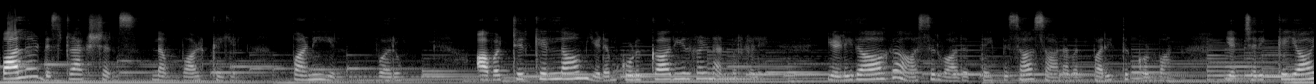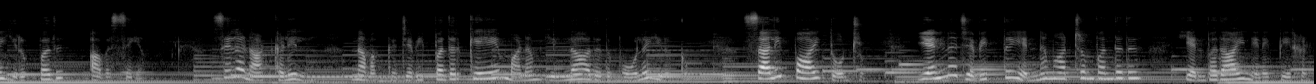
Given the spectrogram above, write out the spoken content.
பல டிஸ்ட்ராக்ஷன்ஸ் நம் வாழ்க்கையில் பணியில் வரும். அவற்றிற்கெல்லாம் இடம் கொடுக்காதீர்கள் நண்பர்களே. எளிதாக ஆசிர்வாதத்தை பிசாசானவன் பறித்துக் கொள்வான். எச்சரிக்கையாய் இருப்பது அவசியம். சில நாட்களில் நமக்கு ஜெபிப்பதற்கே மனம் இல்லாதது போல இருக்கும். சலிப்பாய் தோன்றும். என்ன ஜெபித்து என்ன மாற்றம் வந்தது என்பதாய் நினைப்பீர்கள்.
